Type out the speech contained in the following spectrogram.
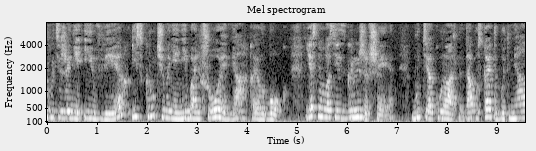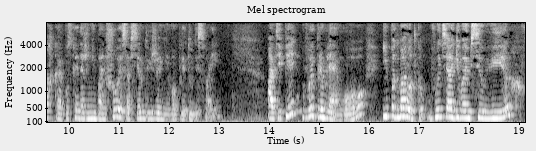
вытяжение и вверх, и скручивание небольшое, мягкое в бок. Если у вас есть грыжи в шее, будьте аккуратны, да, пускай это будет мягкое, пускай даже небольшое совсем движение в амплитуде своей. А теперь выпрямляем голову и подбородком вытягиваемся вверх,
